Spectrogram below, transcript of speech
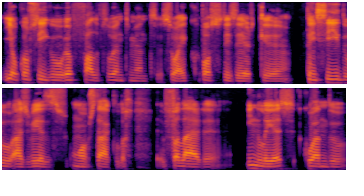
eu consigo, eu falo fluentemente sueco, posso dizer que tem sido às vezes um obstáculo falar eh, inglês quando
